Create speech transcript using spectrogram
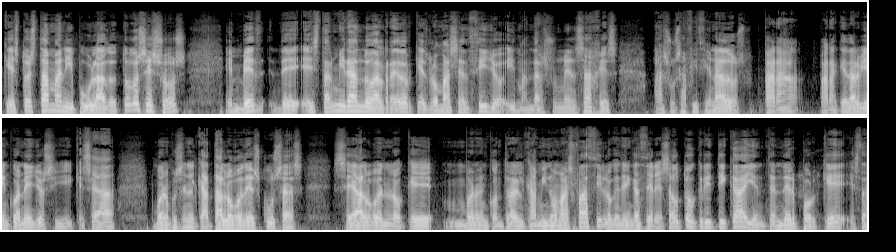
que esto está manipulado. Todos esos, en vez de estar mirando alrededor, que es lo más sencillo, y mandar sus mensajes a sus aficionados para, para quedar bien con ellos y que sea, bueno, pues en el catálogo de excusas sea algo en lo que, bueno, encontrar el camino más fácil, lo que tienen que hacer es autocrítica y entender por qué está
